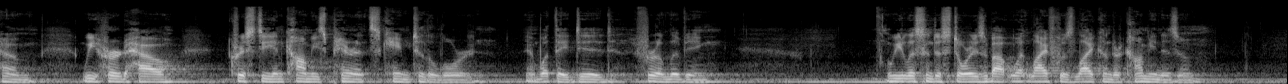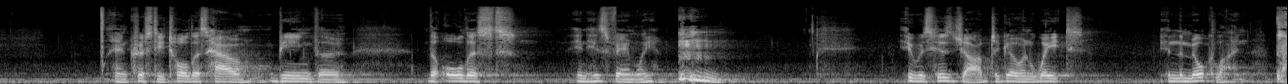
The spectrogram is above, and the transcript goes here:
Um, we heard how Christy and Kami's parents came to the Lord and what they did for a living. We listened to stories about what life was like under communism. And Christy told us how, being the, the oldest in his family, it was his job to go and wait in the milk line.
